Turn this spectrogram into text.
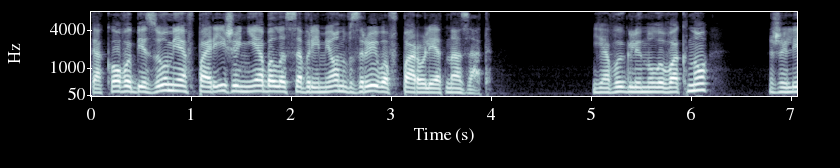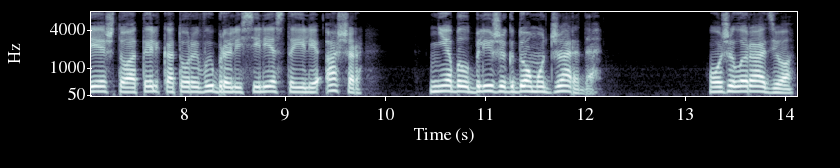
Такого безумия в Париже не было со времен взрывов пару лет назад. Я выглянула в окно, жалея, что отель, который выбрали Селеста или Ашер — не был ближе к дому Джареда. Ожило радио,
